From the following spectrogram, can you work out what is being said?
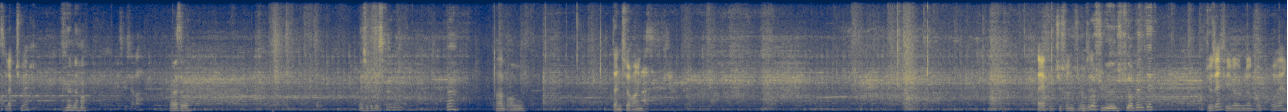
C'est là que tu meurs. non. Est-ce que ça va? Ouais, ça va. Ah, j'ai pas des seringues, moi. Ah, Ah, bravo. T'as une seringue. Eh, faut que tu soignes Joseph. je suis, euh, je suis en pleine tête? Joseph, il va bientôt crever. hein.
